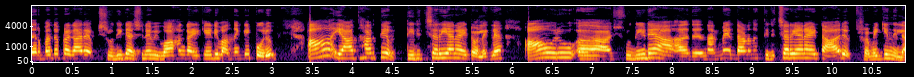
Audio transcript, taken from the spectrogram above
നിർബന്ധ പ്രകാരം നിർബന്ധപ്രകാരം ശ്രുതിക്ക് അശ്വിനെ വിവാഹം കഴിക്കേണ്ടി വന്നെങ്കിൽ പോലും ആ യാഥാർത്ഥ്യം തിരിച്ചറിയാനായിട്ടോ അല്ലെങ്കിൽ ആ ഒരു ശ്രുതിയുടെ നന്മ എന്താണെന്ന് തിരിച്ചറിയാനായിട്ട് ആരും ശ്രമിക്കുന്നില്ല.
